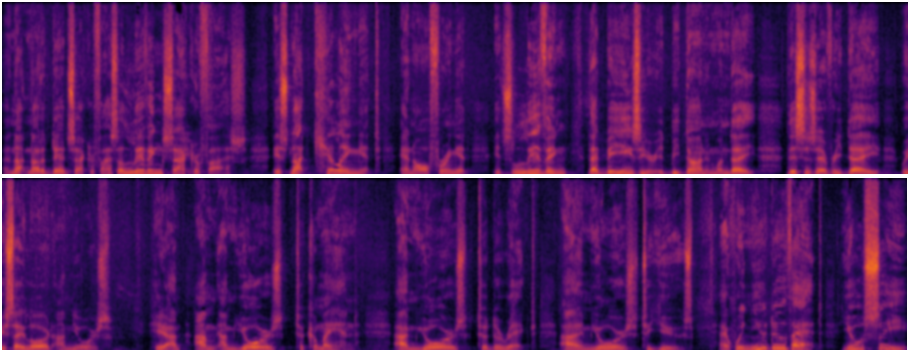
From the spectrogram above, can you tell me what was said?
uh, not, not a dead sacrifice, a living sacrifice. It's not killing it and offering it, it's living. That'd be easier. It'd be done in one day. This is every day we say, Lord, I'm yours. Here, I'm, I'm, I'm yours to command. I'm yours to direct. I'm yours to use. And when you do that, you'll see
